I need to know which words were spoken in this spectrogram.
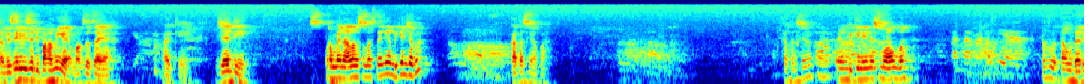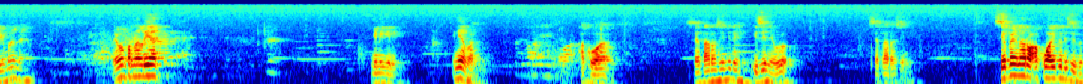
Sampai sini bisa dipahami nggak maksud saya? Oke jadi permainan alam semesta ini yang bikin siapa? Kata siapa? Kata siapa? Yang bikin ini semua Allah. Tahu tahu dari mana? Emang pernah lihat? Gini gini. Ini apa? Aqua saya taruh sini deh, izin ya bu. Saya taruh sini. Siapa yang naruh aqua itu di situ?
